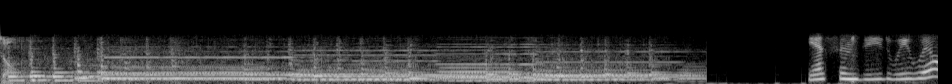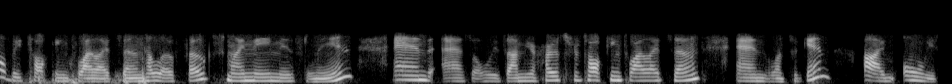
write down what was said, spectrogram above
Zone. Yes, indeed, we will be talking Twilight Zone. Hello, folks. My name is Lynn, and as always, I'm your host for Talking Twilight Zone. And once again, I'm always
